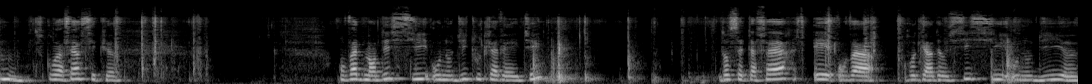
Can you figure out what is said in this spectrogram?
ce qu'on va faire, c'est que on va demander si on nous dit toute la vérité dans cette affaire. Et on va regarder aussi si on nous dit, euh,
